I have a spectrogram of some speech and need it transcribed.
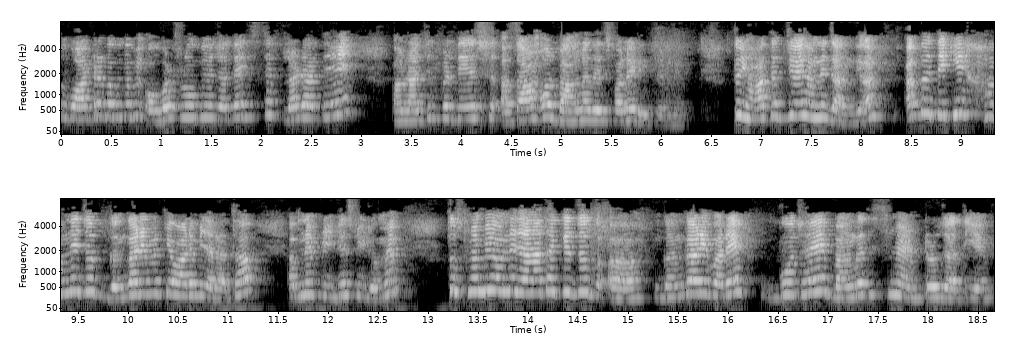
तो वाटर कभी कभी ओवरफ्लो भी हो जाता है, जिससे फ्लड आते हैं अरुणाचल प्रदेश, असम और बांग्लादेश वाले रीजन में। तो यहाँ तक जो है हमने जान दिया अब देखिए, हमने जब गंगा रिवर के बारे में जाना था अपने प्रीवियस वीडियो में तो उसमें भी हमने जाना था कि जो गंगा रिवर है, वो जो है बांग्लादेश में एंटर हो जाती है।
